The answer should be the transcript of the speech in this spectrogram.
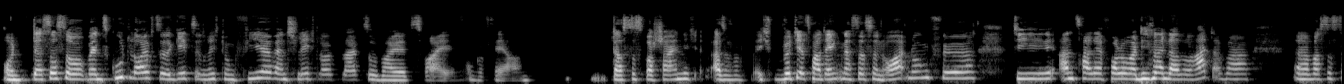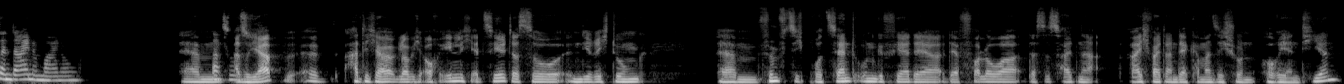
Und das ist so, wenn es gut läuft, so geht es in Richtung 4, wenn es schlecht läuft, bleibt so bei 2 ungefähr das ist wahrscheinlich, also ich würde jetzt mal denken, dass das in Ordnung für die Anzahl der Follower, die man da so hat, aber äh, was ist denn deine Meinung? Ähm, also ja, äh, hatte ich ja, glaube ich, auch ähnlich erzählt, dass so in die Richtung ähm, 50 Prozent ungefähr der, der Follower, das ist halt eine Reichweite, an der kann man sich schon orientieren.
